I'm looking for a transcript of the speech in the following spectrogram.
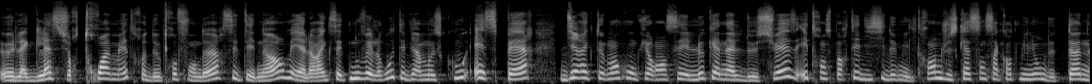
euh, la glace sur 3 mètres de profondeur. C'est énorme. Et alors, avec cette nouvelle route, eh bien, Moscou espère directement concurrencer le canal de Suez et transporter d'ici 2030 jusqu'à 150 millions de tonnes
